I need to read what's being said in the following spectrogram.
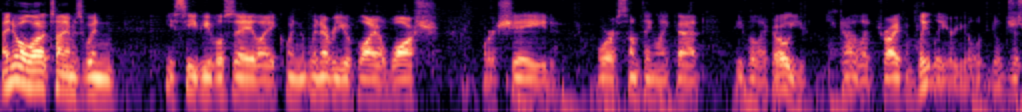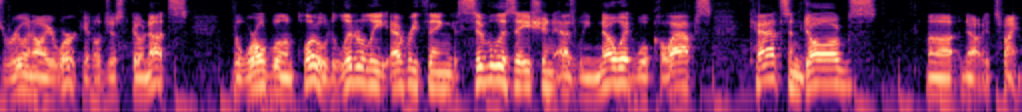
I know a lot of times when you see people say like when whenever you apply a wash or a shade or something like that, people are like, oh, you, you gotta let it dry completely or you'll, you'll just ruin all your work. It'll just go nuts. The world will implode. Literally everything, civilization as we know it will collapse. Cats and dogs, uh, no, it's fine.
